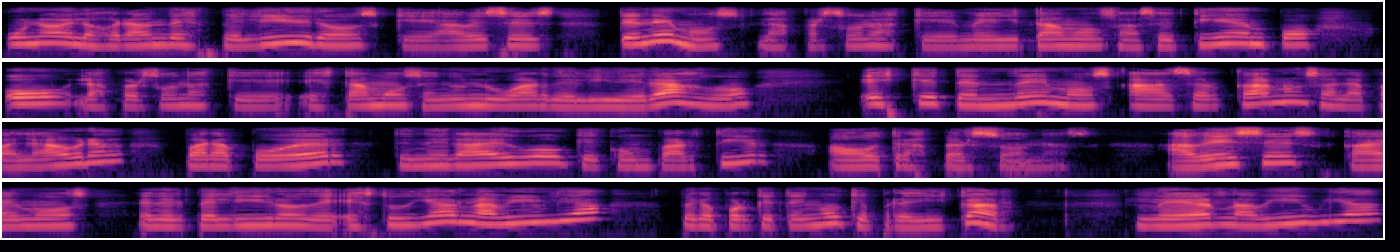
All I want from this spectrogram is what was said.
Uno de los grandes peligros que a veces tenemos las personas que meditamos hace tiempo o las personas que estamos en un lugar de liderazgo es que tendemos a acercarnos a la palabra para poder tener algo que compartir a otras personas. A veces caemos en el peligro de estudiar la Biblia, pero porque tengo que predicar, leer la Biblia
